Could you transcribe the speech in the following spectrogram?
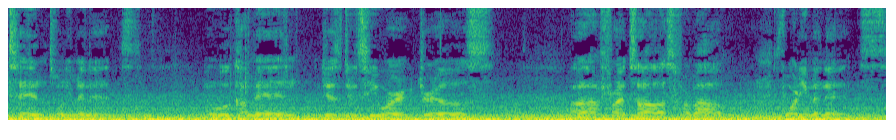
10, 20 minutes. And we'll come in, just do T work, drills, uh, front toss for about 40 minutes,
